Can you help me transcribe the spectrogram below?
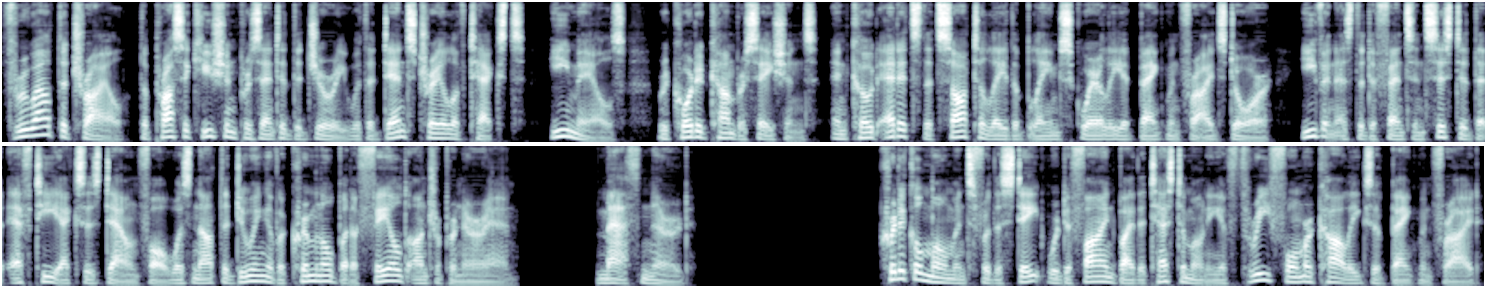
Throughout the trial, the prosecution presented the jury with a dense trail of texts, emails, recorded conversations, and code edits that sought to lay the blame squarely at Bankman Fried's door, even as the defense insisted that FTX's downfall was not the doing of a criminal but a failed entrepreneur and math nerd. Critical moments for the state were defined by the testimony of three former colleagues of Bankman Fried,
